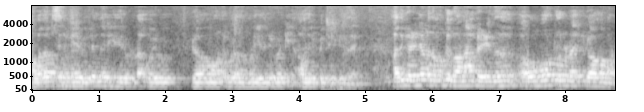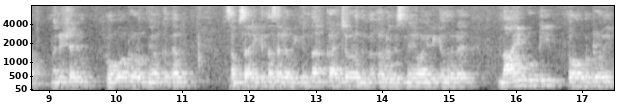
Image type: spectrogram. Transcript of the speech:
അവതാർ സിനിമയെ വെല്ലുന്ന രീതിയിലുള്ള ഒരു ലോകമാണ് ഇവിടെ നമ്മൾ ഇതിനു വേണ്ടി അവതരിപ്പിച്ചിരിക്കുന്നത്. അത് കഴിഞ്ഞാൽ നമുക്ക് കാണാൻ കഴിയുന്നത് റോബോട്ടുകളുടെ ലോകമാണ്. മനുഷ്യനും റോബോട്ടുകളും നേർക്കുന്ന സംസാരിക്കുന്ന സല്ലപിക്കുന്ന കാഴ്ചകൾ നിങ്ങൾക്ക് അവിടെ വിസ്മയമായിരിക്കും. അതുപോലെ നായ്ക്കുട്ടി റോബോട്ടുകളെയും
